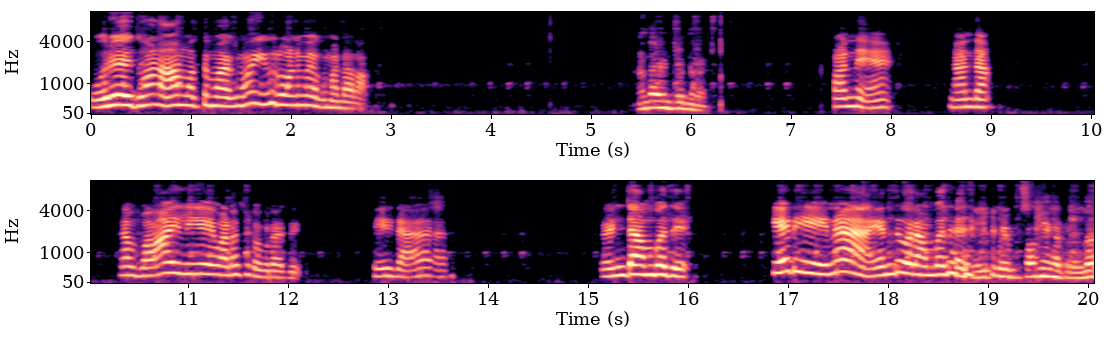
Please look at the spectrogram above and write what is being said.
ஒரு இதுவா நான் மொத்தமா இருக்கணும்? இவரு ஒண்ணுமே வைக்க மாட்டாராம். பண்ணு. நான் தான். நான் வாயிலேயே வடை சுடக்கூடாது. சரிடா ரெண்டு ஐம்பது. கேடி என்ன? எந்த ஒரு ஐம்பது? பந்தயம் கட்டுறேன்ல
